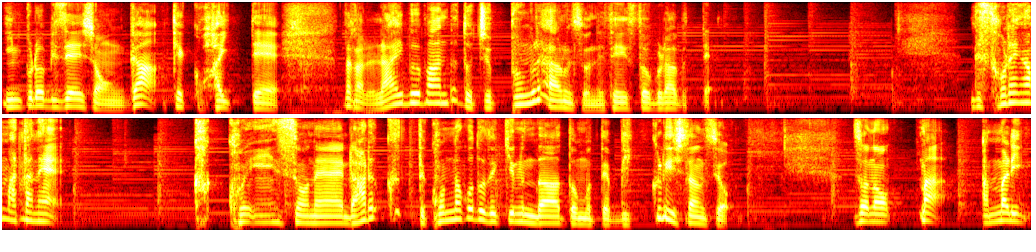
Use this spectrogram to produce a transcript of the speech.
インプロビゼーションが結構入ってだからライブ版だと10分ぐらいあるんですよね「テイスト・オブ・ラブ」って。でそれがまたねかっこいいんですよねラルクってこんなことできるんだと思ってびっくりしたんですよ。そのまああんまり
